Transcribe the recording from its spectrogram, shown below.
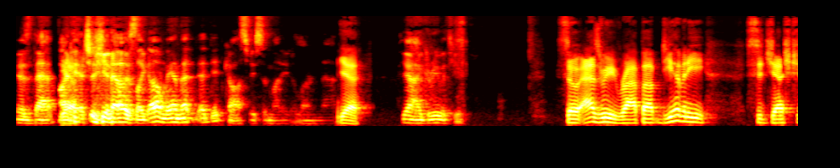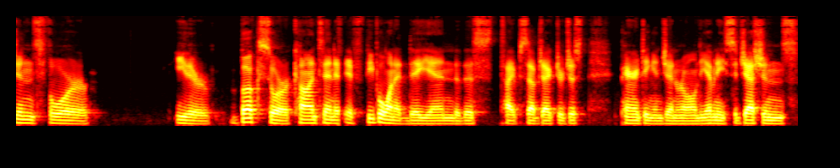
is that financial yeah. you know it's like oh man that, that did cost me some money to learn that. Yeah. Yeah i agree with you. So as we wrap up do you have any suggestions for either books or content? If, if people want to dig into this type subject or just parenting in general do you have any suggestions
